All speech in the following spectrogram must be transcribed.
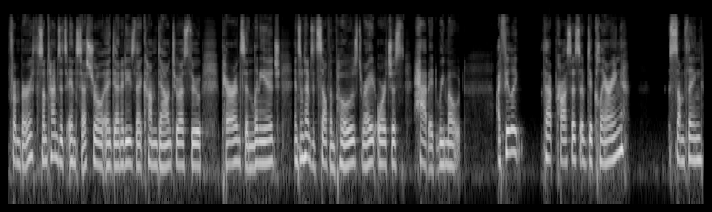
from birth. Sometimes it's ancestral identities that come down to us through parents and lineage. And sometimes it's self-imposed, right? Or it's just habit, remote. I feel like that process of declaring something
